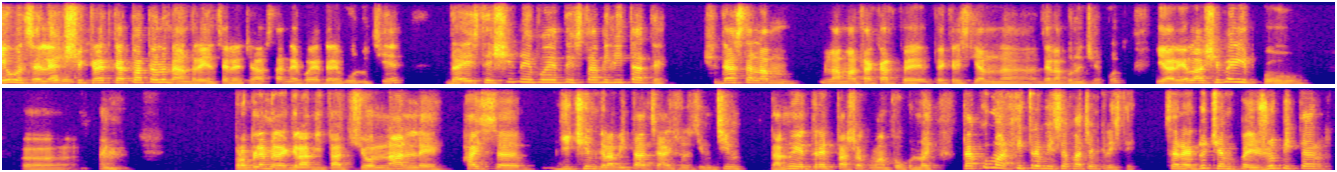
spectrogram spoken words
eu înțeleg și cred că toată lumea, Andrei, înțelege asta, nevoie de revoluție, dar este și nevoie de stabilitate. Și de asta l-am, l-am atacat pe, pe Cristian uh, de la bun început, iar el a și venit cu uh, problemele gravitaționale, hai să ghicim gravitația, hai să o simțim, dar nu e drept așa cum am făcut noi. Dar cum ar fi trebuit să facem, Cristi? Să ne ducem pe Jupiter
